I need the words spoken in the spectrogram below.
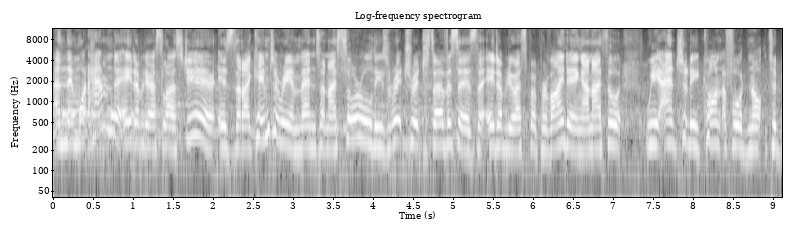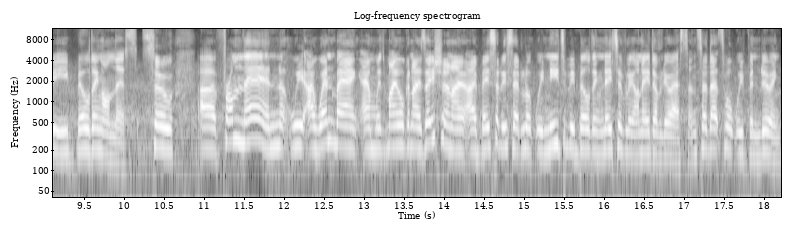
And then what happened at AWS last year is that I came to reInvent and I saw all these rich, rich services that AWS were providing and I thought, we actually can't afford not to be building on this. So uh, from then, we, I went back and with my organization, I, I basically said, look, we need to be building natively on AWS, and so that's what we've been doing.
